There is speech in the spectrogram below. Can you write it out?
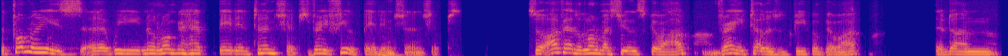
The problem is uh, we no longer have paid internships. Very few paid internships. So I've had a lot of my students go out. Very talented people go out They've done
